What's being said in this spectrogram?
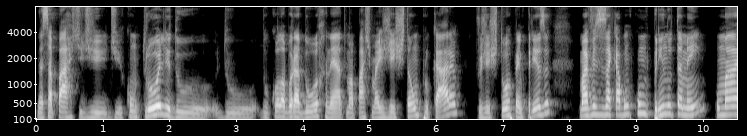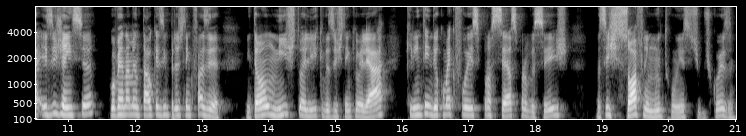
nessa parte de, de controle do, do, do colaborador, né? Uma parte mais de gestão para o cara, para o gestor, para a empresa, mas vocês acabam cumprindo também uma exigência governamental que as empresas têm que fazer. Então é um misto ali que vocês têm que olhar. Queria entender como é que foi esse processo para vocês. Vocês sofrem muito com esse tipo de coisa?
